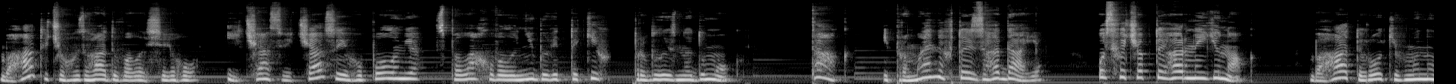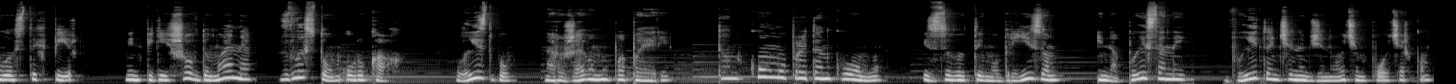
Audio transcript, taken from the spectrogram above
багато чого згадувалося його, і час від часу його полум'я спалахувало ніби від таких приблизно думок. Так, і про мене хтось згадає ось хоча б той гарний юнак. Багато років минуло з тих пір. Він підійшов до мене з листом у руках. Лист був на рожевому папері, тонкому притонкому, із золотим обрізом і написаний витонченим жіночим почерком.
